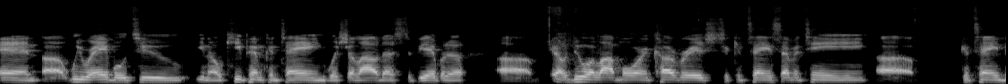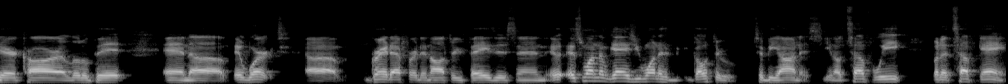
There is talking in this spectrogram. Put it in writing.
And uh, we were able to, you know, keep him contained, which allowed us to be able to, uh, you know, do a lot more in coverage to contain 17, uh, contain Derek Carr a little bit, and uh, it worked. Uh, great effort in all three phases, and it, it's one of them games you want to go through. To be honest, you know, tough week, but a tough game,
